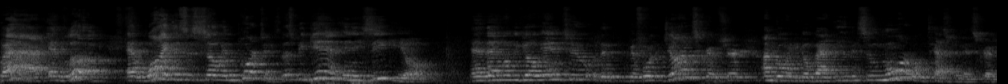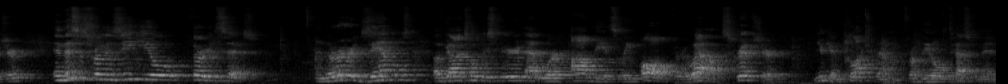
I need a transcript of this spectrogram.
back and look at why this is so important. Let's begin in Ezekiel. And then when we go into the, before the John scripture, I'm going to go back to even some more Old Testament scripture. And this is from Ezekiel 36. And there are examples of God's Holy Spirit at work, obviously, all throughout Scripture. You can pluck them from the Old Testament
